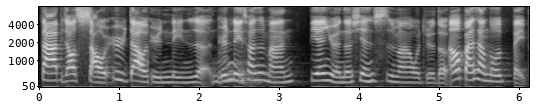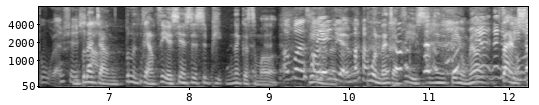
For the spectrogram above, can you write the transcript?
大家比较少遇到云林人，云林算是蛮边缘的县市吗？我觉得，然后班上都是北部人，学校你不能讲，不能讲自己的县市是平那个什么，呃，不能说边缘吗？不能讲自己是边缘，我们要站出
